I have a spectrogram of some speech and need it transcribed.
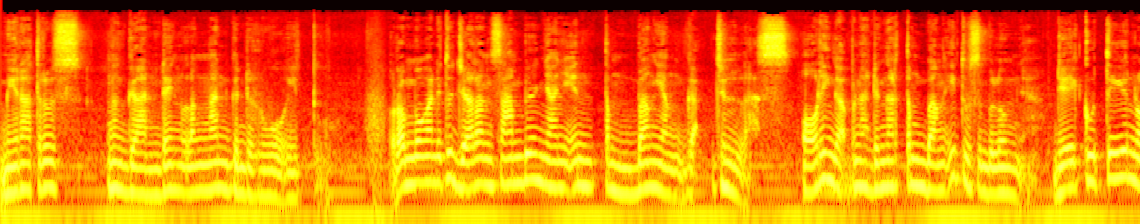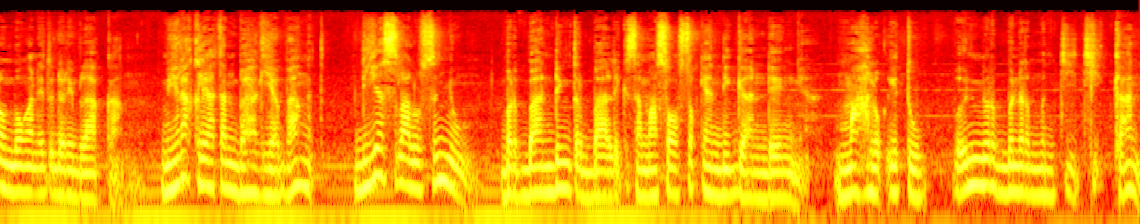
Mira terus ngegandeng lengan genderuwo itu. Rombongan itu jalan sambil nyanyiin tembang yang gak jelas. Ori gak pernah dengar tembang itu sebelumnya. Dia ikutin rombongan itu dari belakang. Mira kelihatan bahagia banget. Dia selalu senyum, berbanding terbalik sama sosok yang digandengnya. Makhluk itu bener-bener mencicikan.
